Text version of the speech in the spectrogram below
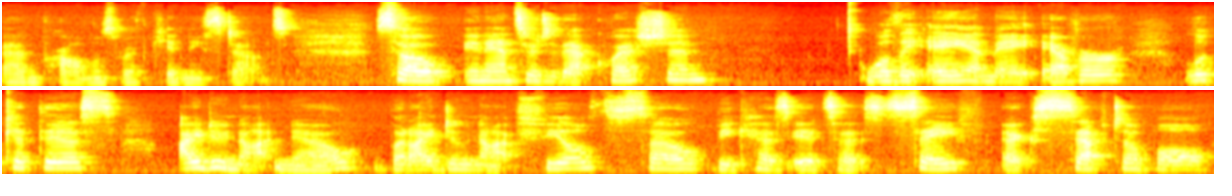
and problems with kidney stones. So, in answer to that question, Will the AMA ever look at this? I do not know, but I do not feel so because it's a safe, acceptable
